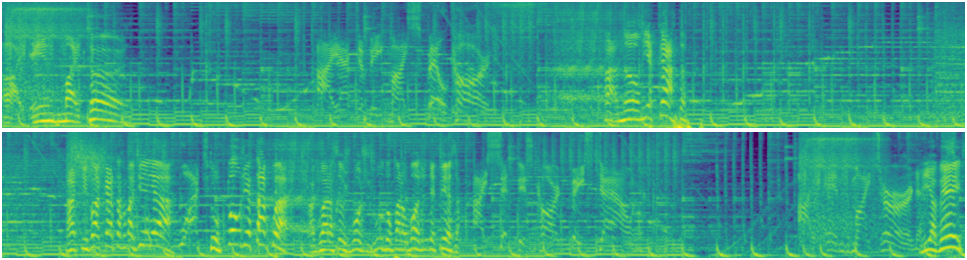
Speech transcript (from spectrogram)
I end my turn. I activate my spell card. Ah não, minha carta! Ativar a carta armadilha! What? Tufão de Etáqua! Agora seus monstros mudam para o modo de defesa. I set this card face down. I end my turn. Minha vez!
